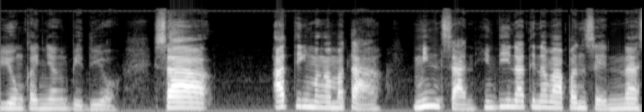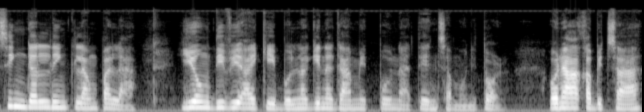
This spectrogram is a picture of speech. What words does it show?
yung kanyang video. Sa ating mga mata, minsan hindi natin napapansin na single link lang pala yung DVI cable na ginagamit po natin sa monitor o nakakabit sa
